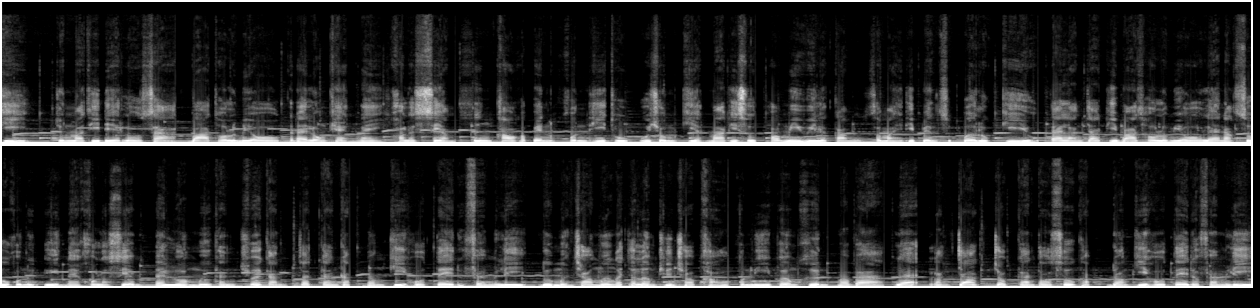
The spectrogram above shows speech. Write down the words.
กี้จนมาที่เดโรซาบาโทโลมิโอก็ได้ลงแข่งในคอลเซียม ซึ่งเขาก็เป็นคนที่ถูกผู้ชมเกลียดมากที่สุด เพราะมีวีรกรรมสมัยที่เป็นซูเปอร์ลุกกี้อยู่ แต่หลังจากที่บาโทโลมิโอและนักสู้คนอื่นๆ ในโคลอเซียม ได้ร่วมมือกันช่วยกันจัดการกับดองกี้โฮเต้เดอะแฟมิลี่ดูเหมือนชาวเมืองก็จะเริ่มชื่นชอบเขาคนนี้เพิ่มขึ้นมาบ้าง และหลังจากจบการต่อสู้กับดององกี้โฮเต้เดอะแฟมิลี่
